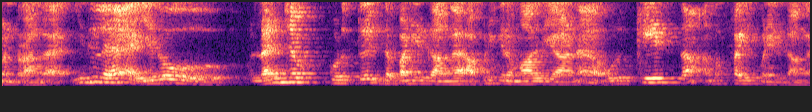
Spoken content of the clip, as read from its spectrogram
பண்ணுறாங்க இதில் ஏதோ லஞ்சம் கொடுத்து இதை பண்ணியிருக்காங்க அப்படிங்கிற மாதிரியான ஒரு கேஸ் தான் அங்கே ஃபைல் பண்ணியிருக்காங்க.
